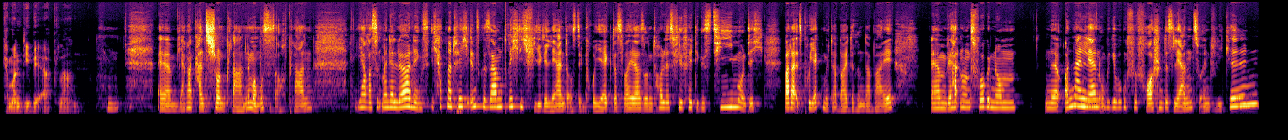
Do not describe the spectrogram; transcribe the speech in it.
kann man DBR planen? Ähm, ja, man kann es schon planen, ne? man muss es auch planen. Ja, was sind meine Learnings? Ich habe natürlich insgesamt richtig viel gelernt aus dem Projekt. Das war ja so ein tolles, vielfältiges Team und ich war da als Projektmitarbeiterin dabei. Ähm, wir hatten uns vorgenommen, eine Online-Lernumgebung für forschendes Lernen zu entwickeln,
